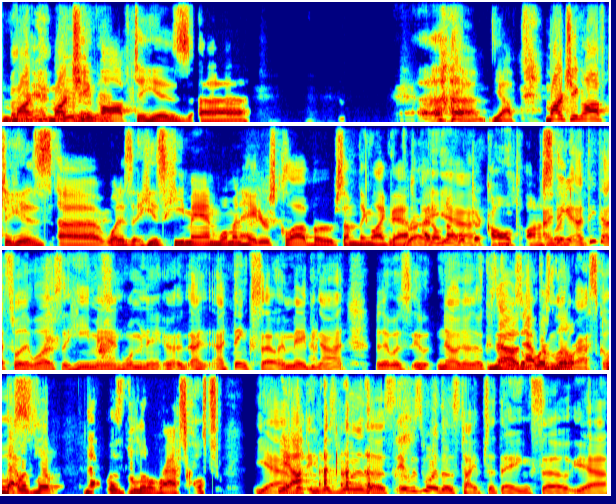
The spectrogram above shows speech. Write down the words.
mar- marching off to his uh, uh, yeah, marching off to his uh, what is it? His He-Man Woman Haters Club or something like that. Right, I don't yeah. know what they're called. Honestly, I think I think that's what it was. The He-Man Woman. Uh, I, I think so, and maybe not. But it was it, no, no, no. Because no, that was, that was little, little Rascals. That was little. That was the Little Rascals. Yeah, yeah. it was one of those. It was one of those types of things. So yeah.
